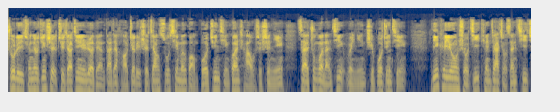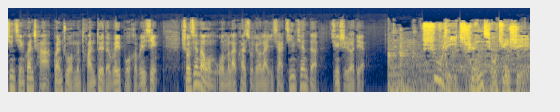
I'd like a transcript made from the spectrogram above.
梳理全球军事，聚焦今日热点。大家好，这里是江苏新闻广播军情观察，我是世宁，在中国南京为您直播军情。您可以用手机添加九三七军情观察，关注我们团队的微博和微信。首先呢，我们我们来快速浏览一下今天的军事热点。梳理全球军事，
